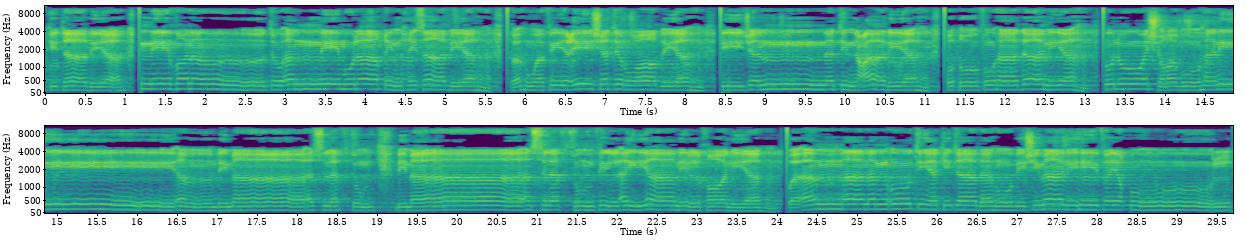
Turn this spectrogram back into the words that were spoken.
كتابية. إني ظننت أني ملاق حسابية. فهو في عيشة راضية في جنة عالية. قطوفها دانية كلوا واشربوا هنيئا بما أسلفتم بما أسلفتم في الأيام الخالية. وأما من أوتي كتابه بشماله فيقول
